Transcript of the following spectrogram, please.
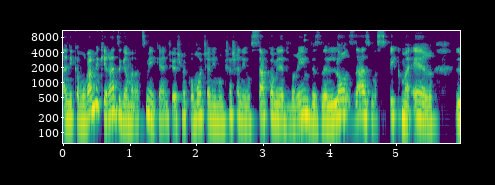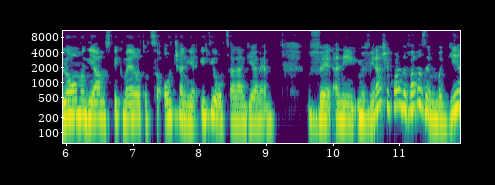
אני כמובן מכירה את זה גם על עצמי, כן, שיש מקומות שאני מרגישה שאני עושה כל מיני דברים וזה לא זז מספיק מהר, לא מגיעה מספיק מהר לתוצאות שאני הייתי רוצה להגיע אליהן. ואני מבינה שכל הדבר הזה מגיע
